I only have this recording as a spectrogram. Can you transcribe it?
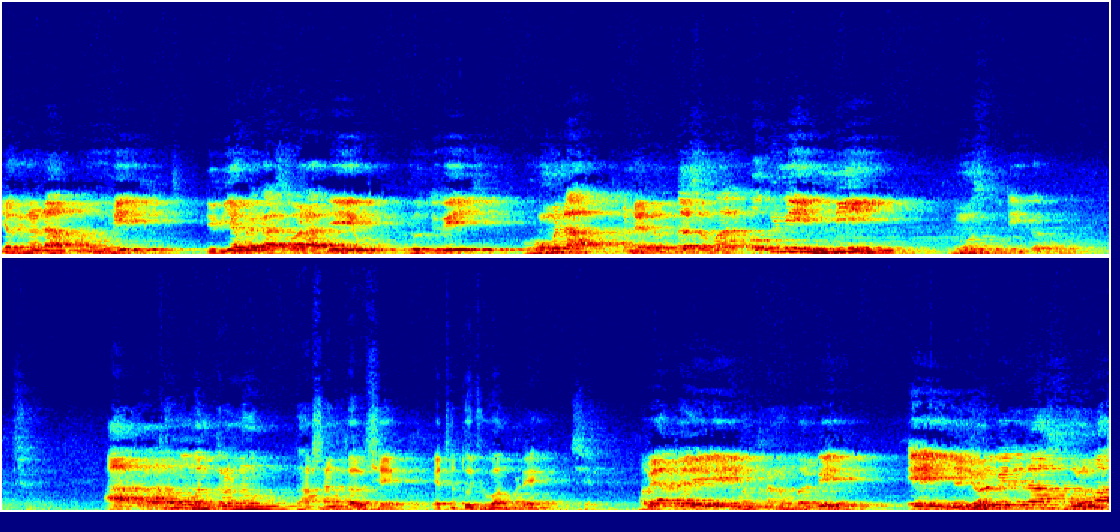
યજ્ઞના પુરોહિત દિવ્ય પ્રકાશ વાળા દેવ, ઋત્વિજ, હોમના અને રત્ન સમાન અગ્નિની હું સ્તુતિ કરું છું. આ પ્રથમ મંત્રનું ભાષાંતર છે. એ થતું જોવા મળે છે. હવે આપણે લઈ લઈએ મંત્ર નંબર 2 એ યજુર્વેદના 16મા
